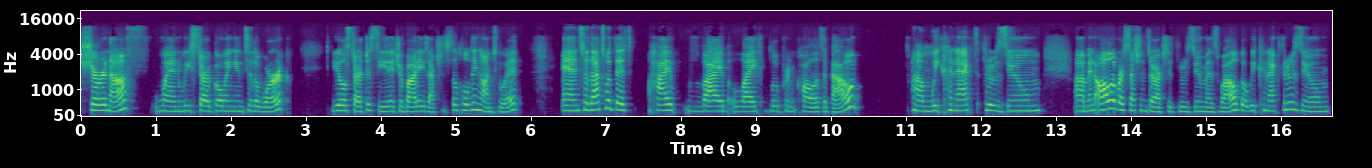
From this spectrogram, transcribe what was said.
sure enough, when we start going into the work, you'll start to see that your body is actually still holding on to it. And so that's what this high vibe life blueprint call is about. Um, we connect through Zoom, um, and all of our sessions are actually through Zoom as well. But we connect through Zoom,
